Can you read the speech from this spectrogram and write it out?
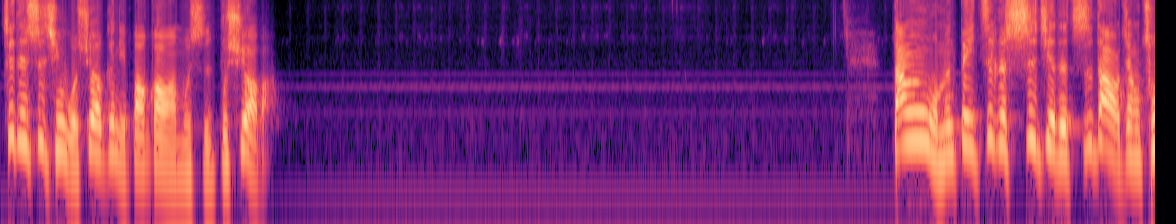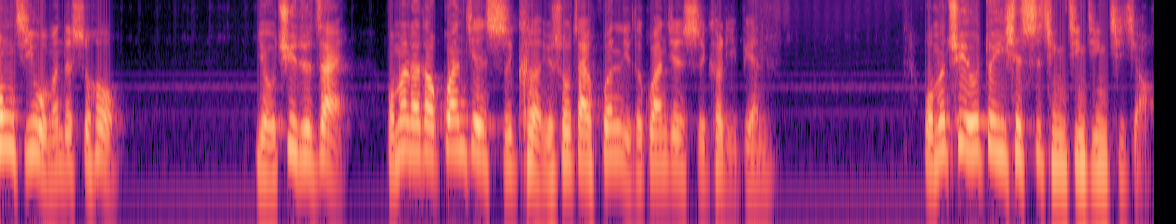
这件事情我需要跟你报告吗？牧师，不需要吧？当我们被这个世界的知道这样冲击我们的时候，有趣就在我们来到关键时刻，有时候在婚礼的关键时刻里边，我们却又对一些事情斤斤计较，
